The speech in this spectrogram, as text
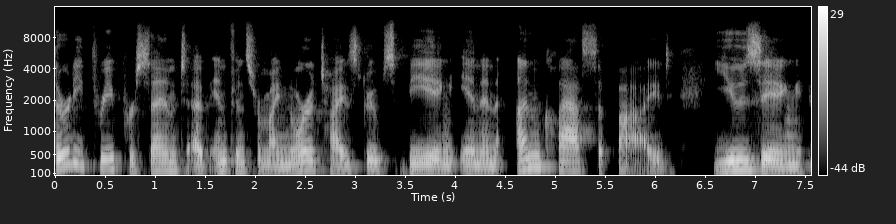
33% of infants from minoritized groups being in an unclassified using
